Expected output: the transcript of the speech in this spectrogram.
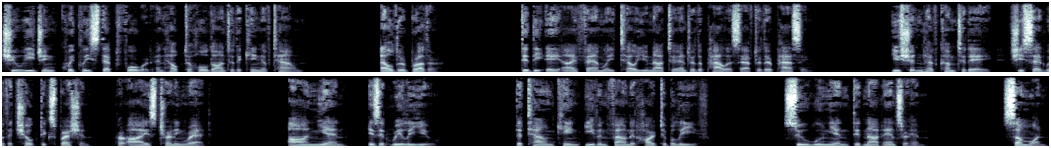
Chu Yijing quickly stepped forward and helped to hold on to the king of town. Elder brother. Did the AI family tell you not to enter the palace after their passing? You shouldn't have come today, she said with a choked expression, her eyes turning red. Ah Nian, is it really you? The town king even found it hard to believe. Su Wunyan did not answer him. Someone,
